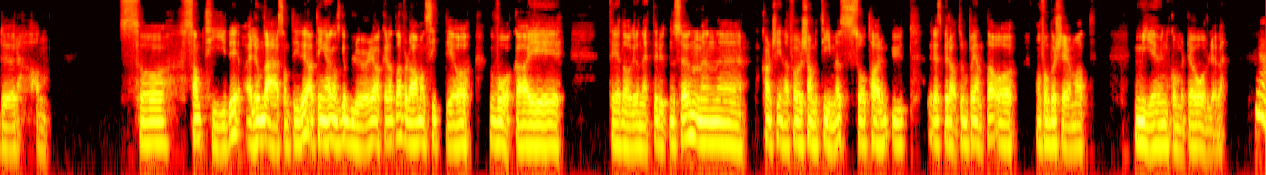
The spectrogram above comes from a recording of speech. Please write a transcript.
dør han. Så samtidig, eller om det er samtidig, at ting er ganske blurry akkurat da, for da har man sittet og våka i tre dager og netter uten søvn, men eh, kanskje innenfor samme time så tar de ut respiratoren på jenta, og man får beskjed om at Mie hun kommer til å overleve. Ja.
